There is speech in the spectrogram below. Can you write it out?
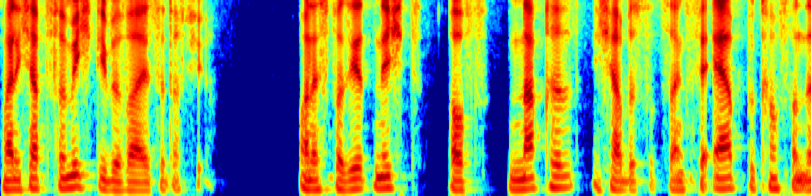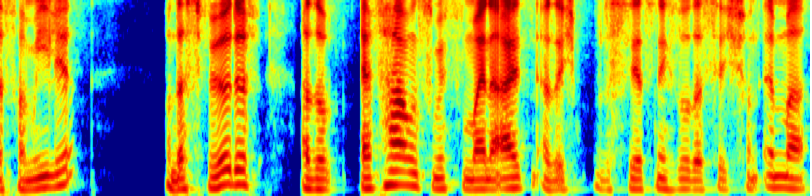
Weil ich habe für mich die Beweise dafür. Und es basiert nicht auf Nackel, ich habe es sozusagen vererbt bekommen von der Familie. Und das würde, also erfahrungsgemäß von meiner alten, also ich, das ist jetzt nicht so, dass ich schon immer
